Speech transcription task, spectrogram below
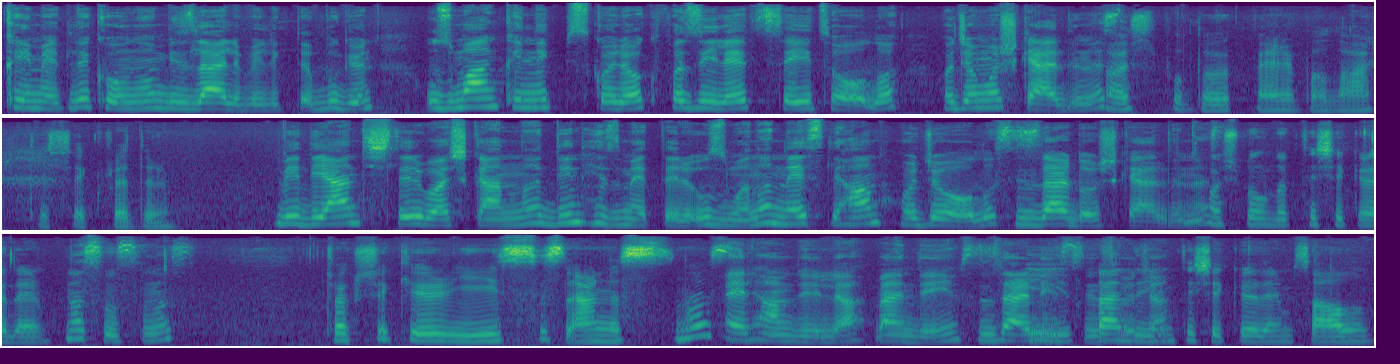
Kıymetli konuğum bizlerle birlikte bugün uzman klinik psikolog Fazilet Seyitoğlu. Hocam hoş geldiniz. Hoş bulduk. Merhabalar. Teşekkür ederim. Ve Diyanet İşleri Başkanlığı Din Hizmetleri Uzmanı Neslihan Hocaoğlu. Sizler de hoş geldiniz. Hoş bulduk. Teşekkür ederim. Nasılsınız? Çok şükür iyiyiz. Sizler nasılsınız? Elhamdülillah ben de iyiyim. Sizler de iyisiniz Ben de hocam. iyiyim. Teşekkür ederim. Sağ olun.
